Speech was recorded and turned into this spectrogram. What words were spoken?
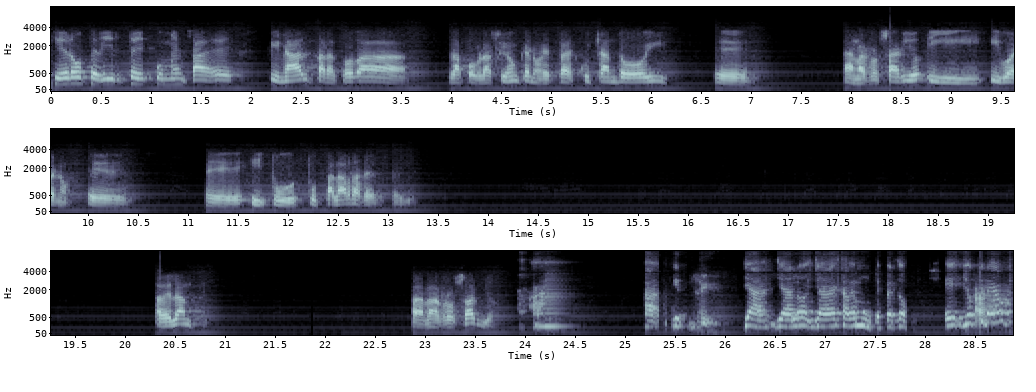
quiero pedirte un mensaje final para toda la población que nos está escuchando hoy. Eh, Ana Rosario, y, bueno, eh, eh, y tus palabras de despedida. Adelante. Ana Rosario. Ah, sí. Ya, ya, lo, ya estaba en mute, perdón. Eh, yo creo que,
